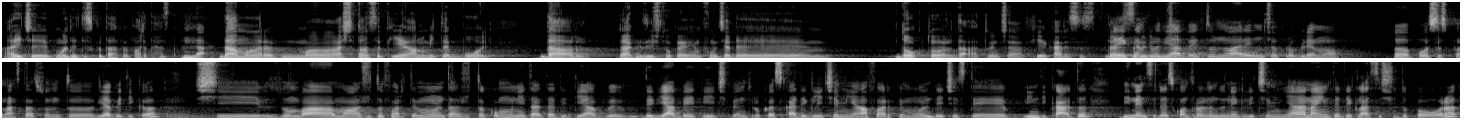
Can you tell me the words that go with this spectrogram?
aici e mult de discutat pe partea asta. Da. Dar mă, re- mă așteptam să fie anumite boli. Dar dacă zici tu că e în funcție de doctor, da, atunci fiecare să stea De să exemplu, verifice. diabetul nu are nicio problemă. Uh, Pot să spun asta, sunt uh, diabetică și Zumba mă ajută foarte mult, ajută comunitatea de, dia- de diabetici pentru că scade glicemia foarte mult, deci este indicată, bineînțeles controlându-ne glicemia înainte de clasă și după o oră,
